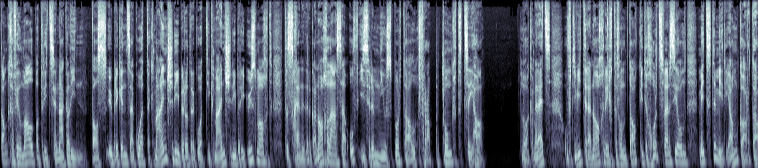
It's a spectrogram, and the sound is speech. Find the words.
Danke vielmals, Patricia Nägelin. Was übrigens ein guter Gemeinschreiber oder eine gute Gemeinschreiberin ausmacht, das könnt ihr nachlesen auf unserem Newsportal frapp.ch. Schauen wir jetzt auf die weiteren Nachrichten vom Tag in der Kurzversion mit Miriam Garda.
